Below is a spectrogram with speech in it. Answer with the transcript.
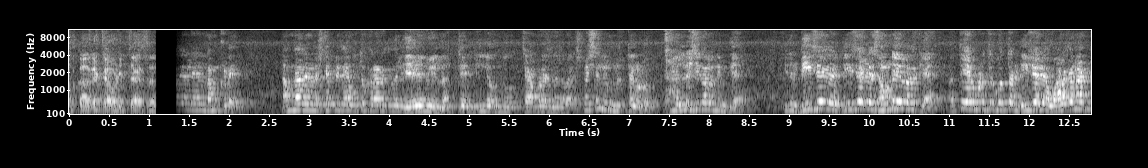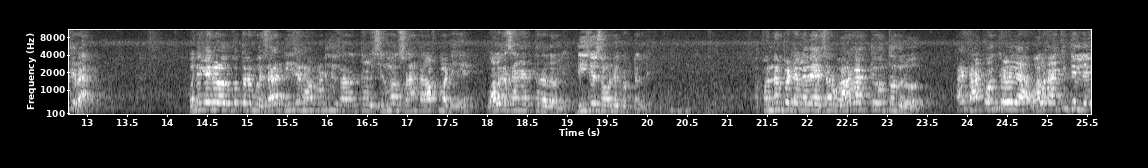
ಮುಕ್ಕಾಲು ಗಂಟೆ ಹೊಡಿತಾ ನಮ್ಮ ಕಡೆ. ನಮ್ದಾದ್ರೆ ಸ್ಟೆಪ್ ಇದೆ. ಉತ್ತರ ಕರ್ನಾಟಕದಲ್ಲಿ ಏನೂ ಇಲ್ಲ. ಮತ್ತೆ ಇಲ್ಲಿ ಒಂದು ಚಾಮರಾಜನಗರ ಎಸ್ಪೆಷಲಿ ನೃತ್ಯಗಳು. ಎಲ್ಲೂ ಸಿಗಲ್ಲ ನಿಮಗೆ. ಇದು ಡಿಜೆ ಡಿಜೆ ಡಿ ಜೆ ಅಲ್ಲೇ ಸೌಂಡೇ ಇಲ್ಲ ಅದಕ್ಕೆ. ಮತ್ತೆ ಏನು ಮಾಡ್ತೀರಿ ಗೊತ್ತಾ? ಡಿ ಜೆ ಅಲ್ಲೇ ವಾಲಕನ ಹಾಕ್ತೀರಾ? ಕೊನೆಗೆ ಏನು ಹೇಳೋದು ಗೊತ್ತಾ ನಮಗೆ? ಸರ್ ಡಿಜೆ ಆಫ್ ಮಾಡಿದ್ದೀವಿ ಸರ್ ಅಂತೇಳಿ ಸಿನಿಮಾ ಸಾಂಗ್ ಆಫ್ ಮಾಡಿ ವಾಲಕ ಸಾಂಗ್ ಹಾಕ್ತೀರ ಅದರಲ್ಲಿ. ಡಿಜೆ ಸೌಂಡ್ ಎಫೆಕ್ಟಲ್ಲಿ ಪೊನ್ನಂಪೇಟೆಯಲ್ಲಿ ಅದೇ ಸರ್ ವಾಲಗ ಹಾಕ್ತೀವಿ ಅಂತಂದ್ರು. ಆಯ್ತು ಹಾಕು ಅಂತ ಹೇಳಿದೆ. ವಾಲಗ ಹಾಕಿದ್ದಿಲ್ಲಿ.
